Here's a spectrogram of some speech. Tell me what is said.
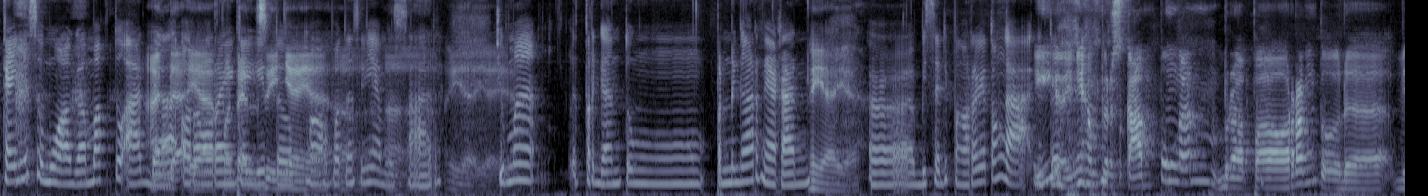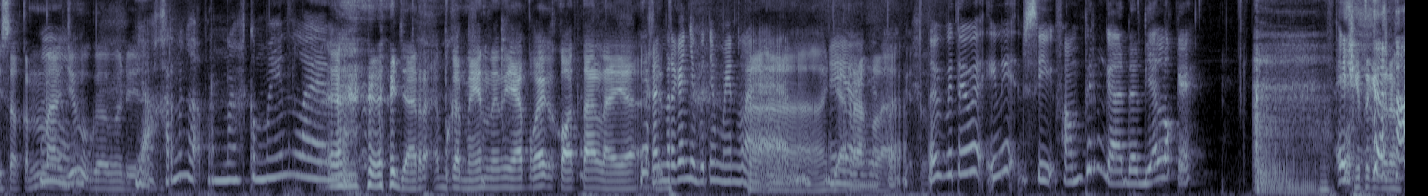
kayaknya semua agama tuh ada, Ada ya, orang-orang yang kayak gitu ya. oh, potensinya Ah, besar ah, iya, iya, iya. Tergantung pendengarnya kan Iya, iya. Eh, bisa dipengaruhi atau enggak gitu Iya, ini hampir sekampung kan berapa orang tuh udah bisa kena juga sama dia. ya karena nggak pernah ke mainland Jarak bukan mainland ya, pokoknya ke kota lah ya. ya kan mereka nyebutnya mainland Ah, Iya, jarang lah gitu. tapi btw ini si vampir nggak ada dialog ya gitu gitu dong.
